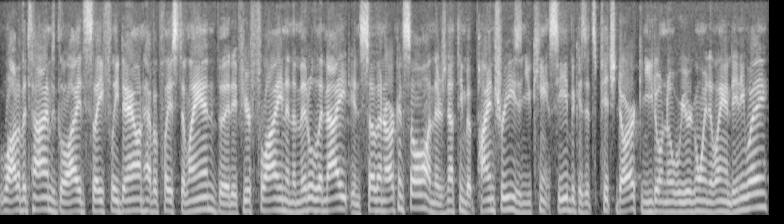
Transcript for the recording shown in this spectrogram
a lot of the times glide safely down, have a place to land. But if you're flying in the middle of the night in southern Arkansas and there's nothing but pine trees and you can't see because it's pitch dark and you don't know where you're going to land anyway,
